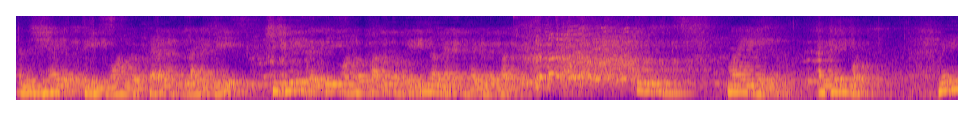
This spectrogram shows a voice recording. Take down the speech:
And then she had the face on the with light face. She glazed the face on her father for getting her married to my grandfather. My dear, I tell you what, when you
